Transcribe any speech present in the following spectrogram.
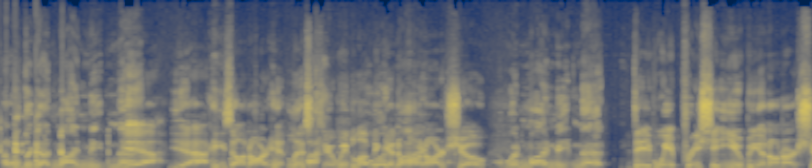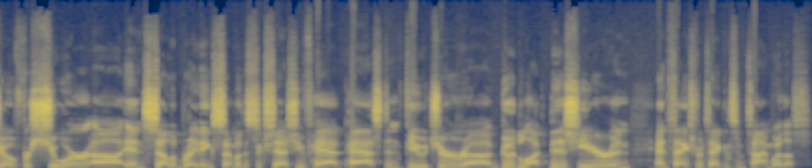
I don't think I'd mind meeting that. Yeah, yeah, he's on our hit list too. We'd love to get him mind, on our show. I wouldn't mind meeting that. Dave, we appreciate you being on our show for sure uh, and celebrating some of the success you've had, past and future. Uh, good luck this year, and and thanks for taking some time with us.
